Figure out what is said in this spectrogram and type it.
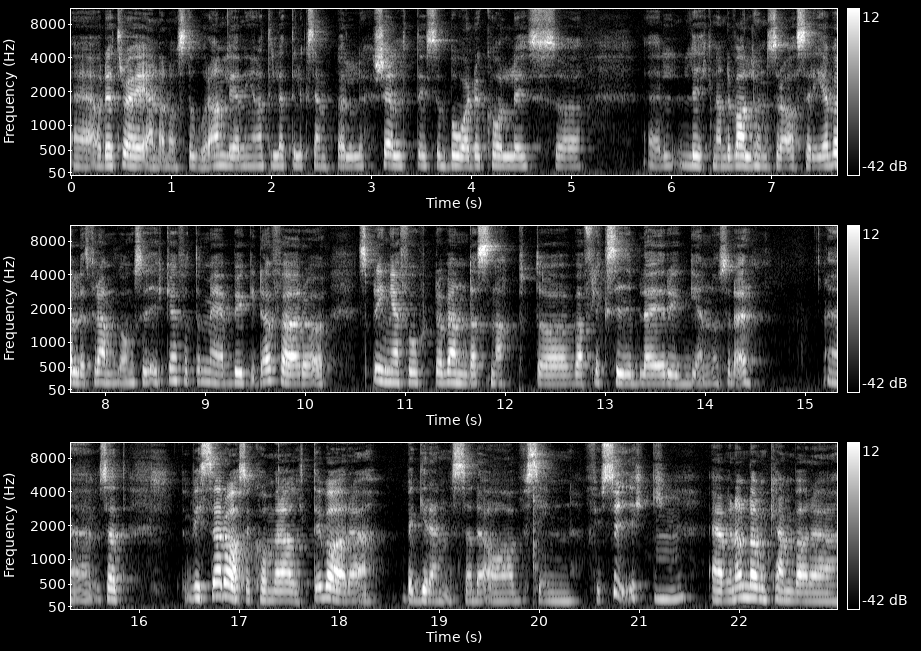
Eh, och det tror jag är en av de stora anledningarna till att till exempel shelties och border collies och eh, liknande vallhundsraser är väldigt framgångsrika för att de är byggda för att springa fort och vända snabbt och vara flexibla i ryggen och sådär. Eh, så att vissa raser kommer alltid vara begränsade av sin fysik. Mm. Även om de kan vara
